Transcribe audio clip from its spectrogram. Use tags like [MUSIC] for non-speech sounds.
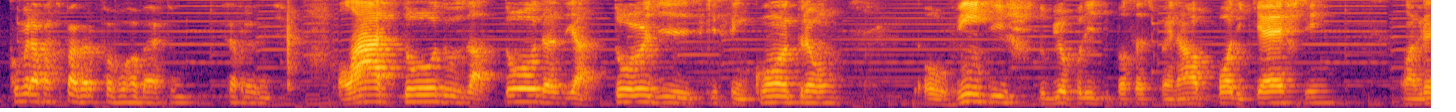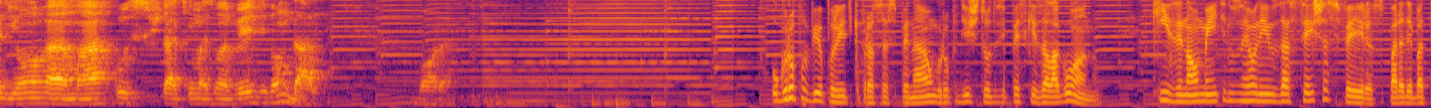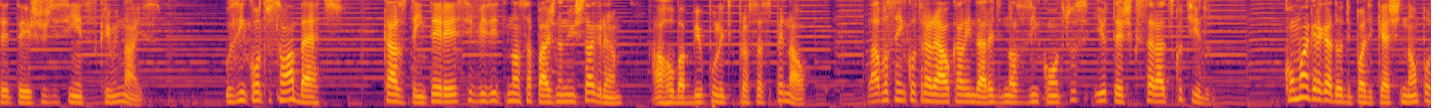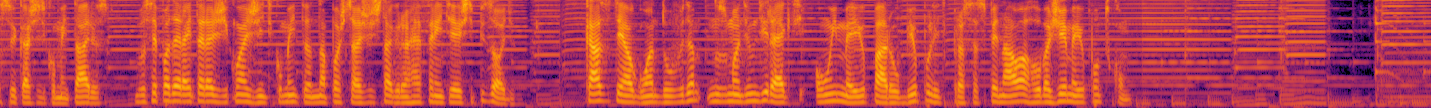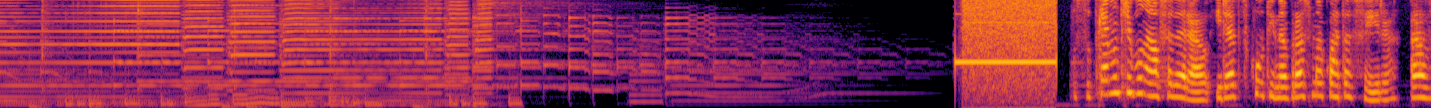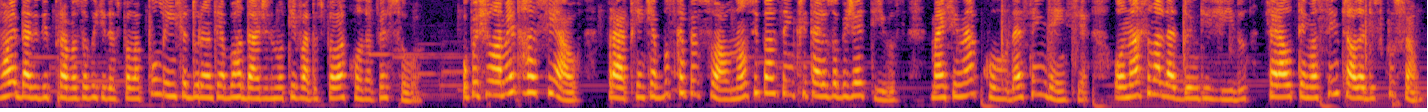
Como irá participar agora, por favor, Roberto? Se apresente. Olá a todos, a todas e a todos que se encontram, ouvintes do Biopolítica e Processo Penal Podcast. Uma grande honra, Marcos, estar aqui mais uma vez e vamos dar. Bora. O Grupo Biopolítica e Processo Penal é um grupo de estudos e pesquisa lagoano. Quinzenalmente nos reunimos às sextas-feiras para debater textos de ciências criminais. Os encontros são abertos. Caso tenha interesse, visite nossa página no Instagram, arroba Biopolítico Processo Penal. Lá você encontrará o calendário de nossos encontros e o texto que será discutido. Como o agregador de podcast não possui caixa de comentários, você poderá interagir com a gente comentando na postagem do Instagram referente a este episódio. Caso tenha alguma dúvida, nos mande um direct ou um e-mail para o biopoliticoprocessopenal.gmail.com. Supremo Tribunal Federal irá discutir na próxima quarta-feira a validade de provas obtidas pela polícia durante abordagens motivadas pela cor da pessoa. O perfilamento racial, prática em que a busca pessoal não se baseia em critérios objetivos, mas sim na cor, descendência ou nacionalidade do indivíduo, será o tema central da discussão.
